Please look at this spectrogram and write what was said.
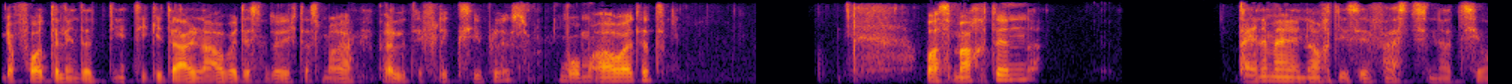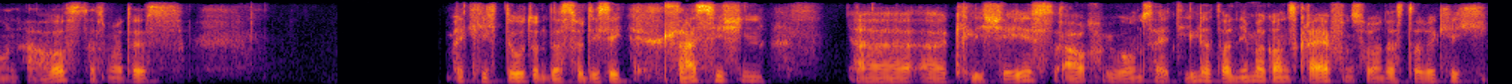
Der Vorteil in der digitalen Arbeit ist natürlich, dass man relativ flexibel ist, wo man arbeitet. Was macht denn deiner Meinung nach diese Faszination aus, dass man das wirklich tut und dass so diese klassischen äh, äh, Klischees auch über uns ITler da nicht mehr ganz greifen, sondern dass da wirklich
